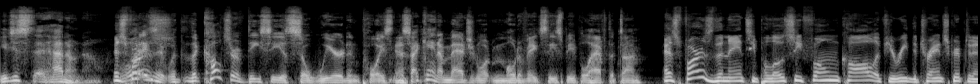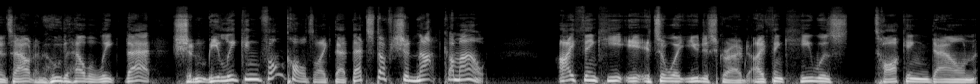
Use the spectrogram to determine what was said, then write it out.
You just, I don't know. As What far is as- it? With- The culture of DC is so weird and poisonous. I can't imagine what motivates these people half the time. As far as the Nancy Pelosi phone call, if you read the transcript and it's out, and who the hell leaked that, shouldn't be leaking phone calls like that. That stuff should not come out. I think he, it's a what you described. I think he was talking down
